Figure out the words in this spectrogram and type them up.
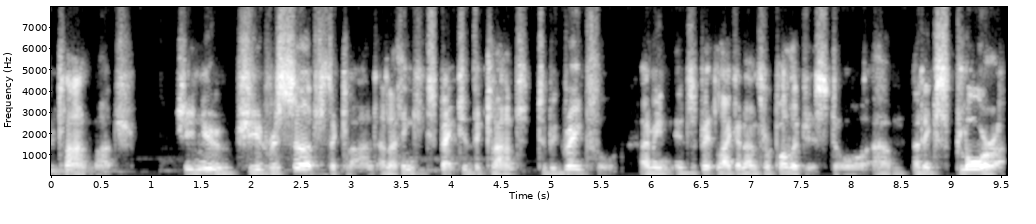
the client much. She knew she had researched the client and I think expected the client to be grateful. I mean, it's a bit like an anthropologist or um, an explorer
